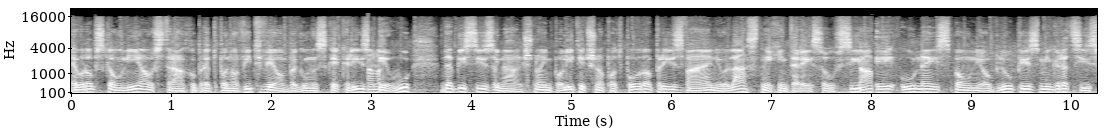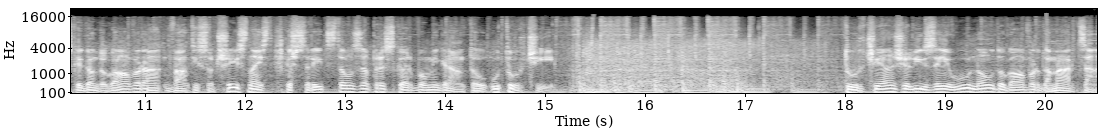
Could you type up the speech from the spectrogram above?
Evropska unija v strahu pred ponovitvijo begunske krize EU, da bi si za finančno in politično podporo pri izvajanju lastnih interesov vsi EU ne izpolni obljub iz migracijskega dogovora 2016, ker sredstev za preskrbo migrantov v Turčiji. Turčija želi z EU nov dogovor do marca.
